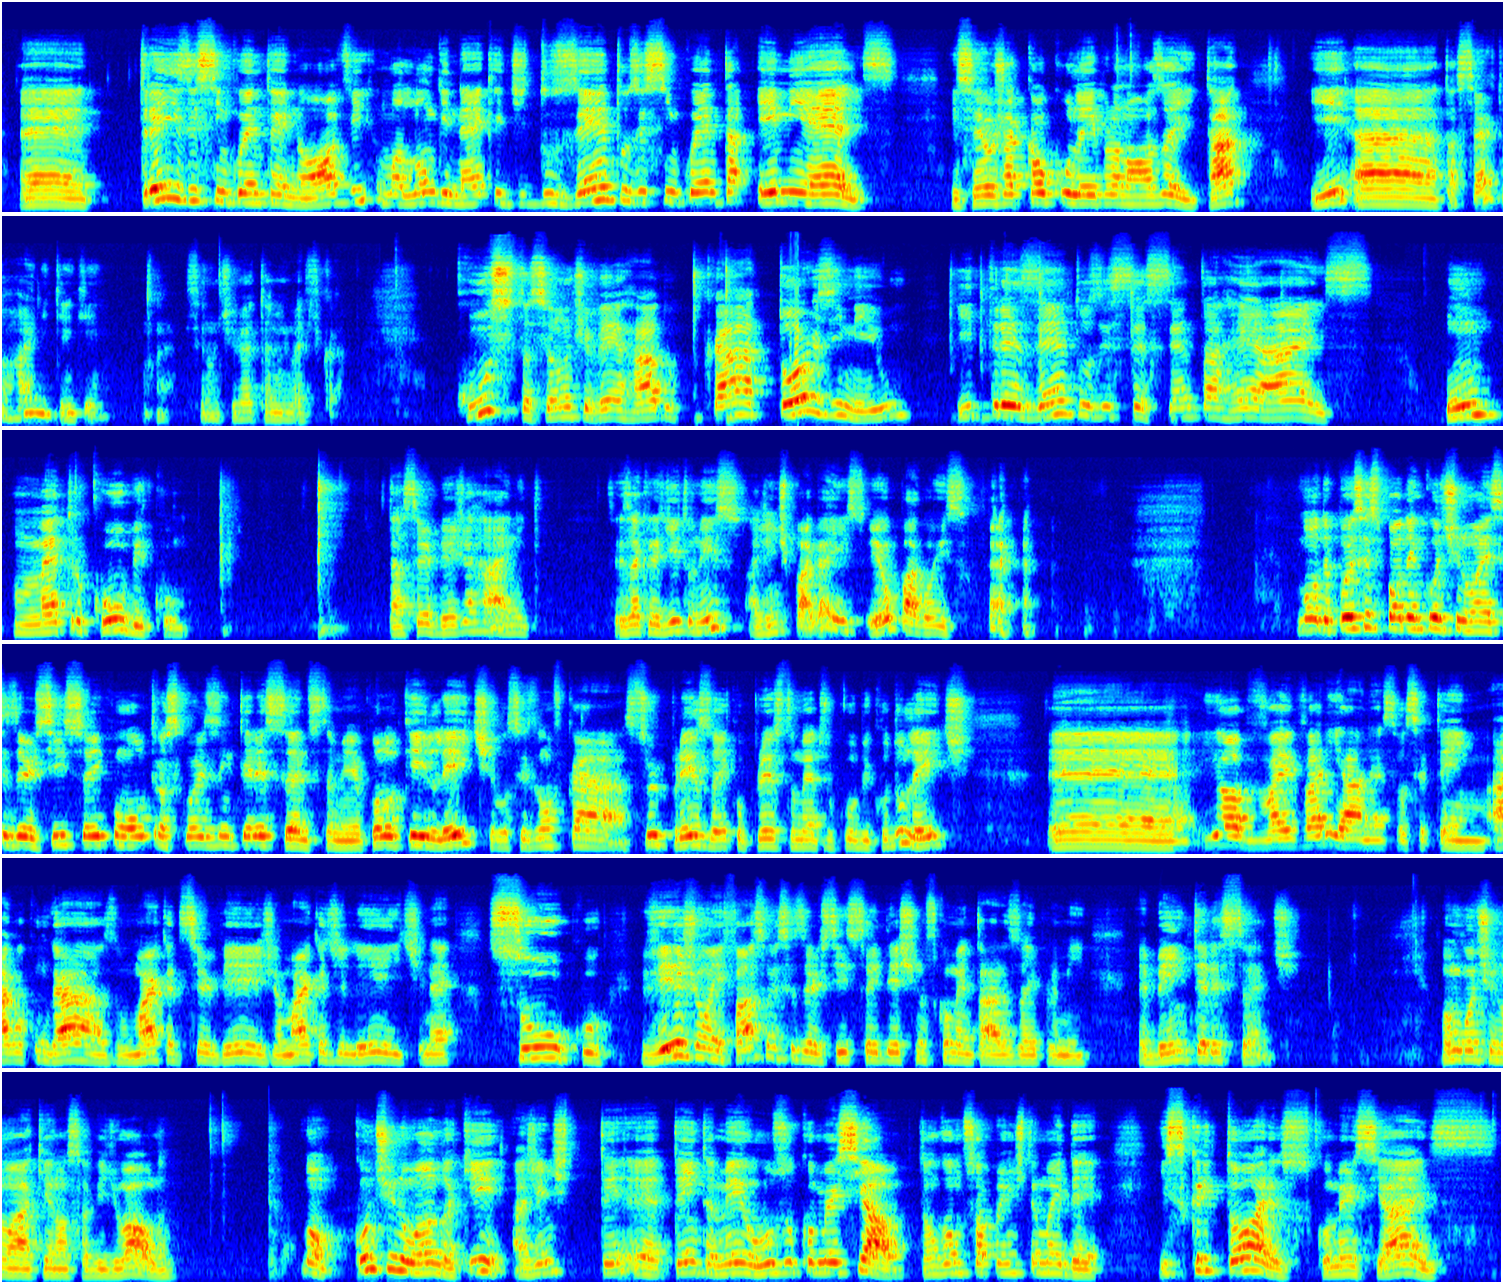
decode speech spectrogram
É, 3,59, uma long neck de 250 ml. Isso eu já calculei para nós aí, tá? E ah, tá certo Heineken aqui? Se não tiver também vai ficar. Custa, se eu não tiver errado, 14 mil e 360 reais um metro cúbico da cerveja Heineken. Vocês acreditam nisso? A gente paga isso. Eu pago isso. Bom, depois vocês podem continuar esse exercício aí com outras coisas interessantes também. Eu coloquei leite, vocês vão ficar surpresos aí com o preço do metro cúbico do leite. É, e óbvio, vai variar, né? Se você tem água com gás, ou marca de cerveja, marca de leite, né? Suco. Vejam aí, façam esse exercício aí, deixem nos comentários aí para mim. É bem interessante. Vamos continuar aqui a nossa videoaula? Bom, continuando aqui, a gente tem, é, tem também o uso comercial. Então vamos só para a gente ter uma ideia. Escritórios comerciais,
